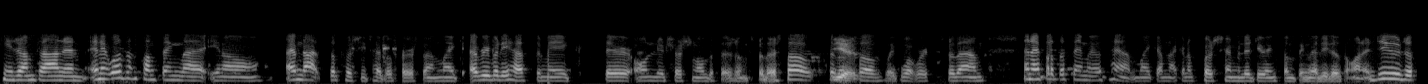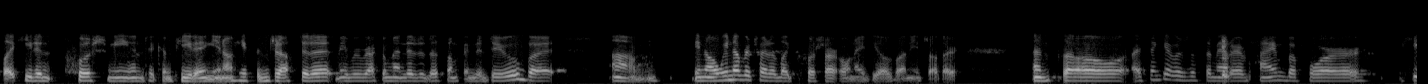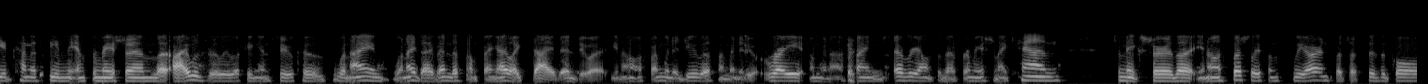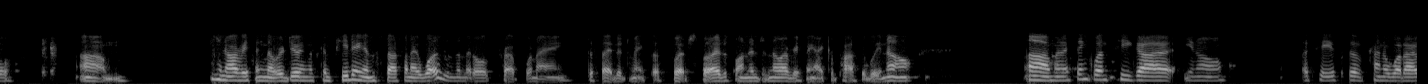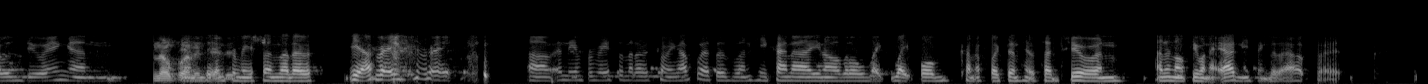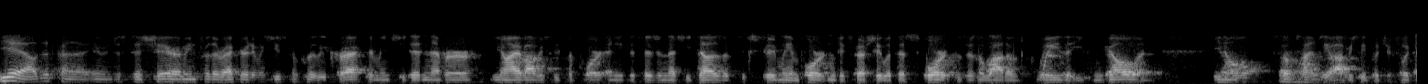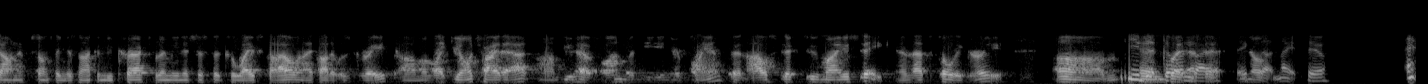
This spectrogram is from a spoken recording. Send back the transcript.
he jumped on, and and it wasn't something that you know I'm not the pushy type of person. Like everybody has to make their own nutritional decisions for themselves, for Yes. themselves, like what works for them. And I felt the same way with him. Like I'm not going to push him into doing something that he doesn't want to do. Just like he didn't push me into competing. You know, he suggested it, maybe recommended it as something to do, but um, you know, we never try to like push our own ideals on each other. And so I think it was just a matter of time before he had kind of seen the information that I was really looking into because when I when I dive into something, I like dive into it. You know, if I'm going to do this, I'm going to do it right. I'm going to find every ounce of information I can to make sure that you know, especially since we are in such a physical, um, you know, everything that we're doing is competing and stuff. And I was in the middle of prep when I decided to make the switch, so I just wanted to know everything I could possibly know. Um, and I think once he got, you know, a taste of kind of what I was doing and No pun and the information that I was yeah right right um, and the information that I was coming up with is when he kind of you know a little like light bulb kind of flicked in his head too and I don't know if you want to add anything to that but Yeah, I'll just kind of, I mean, just to share. I mean, for the record, I mean, she's completely correct. I mean, she did never, you know, I obviously support any decision that she does. It's extremely important, especially with this sport, because there's a lot of ways that you can go, and you know, sometimes you obviously put your foot down if something is not going to be correct. But I mean, it's just it's a lifestyle, and I thought it was great. Um, I'm like, you know, try that. Um, you have fun with eating your plants, and I'll stick to my steak, and that's totally great. Um, you and, did go and buy a steak you know, that night too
